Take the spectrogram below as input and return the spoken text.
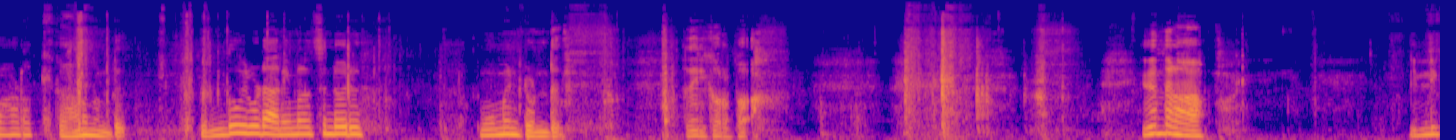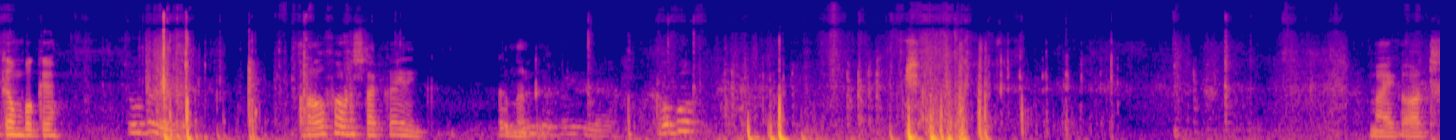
പാടൊക്കെ കാണുന്നുണ്ട്. എന്തോ ഇവിടെ അനിമൽസിന്റെ ഒരു മൂമെന്റ് ഉണ്ട് അതെനിക്ക് ഉറപ്പാ ഇതെന്താടാ ഇല്ലിക്കമ്പൊക്കെ റൗഫ് അവിടെ സ്റ്റക്കായി നിൽക്കുന്നുണ്ട് മൈ ഗോഡ്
